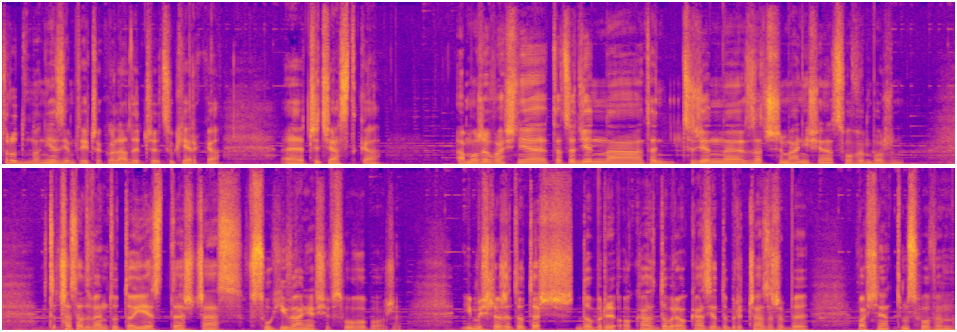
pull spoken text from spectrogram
trudno, nie zjem tej czekolady, Mhm. czy cukierka, e, czy ciastka. A może właśnie ta codzienna, ten codzienne zatrzymanie się nad Słowem Bożym. Czas Adwentu to jest też czas wsłuchiwania się w Słowo Boże. I myślę, że to też dobry oka- dobra okazja, dobry czas, żeby właśnie nad tym Słowem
